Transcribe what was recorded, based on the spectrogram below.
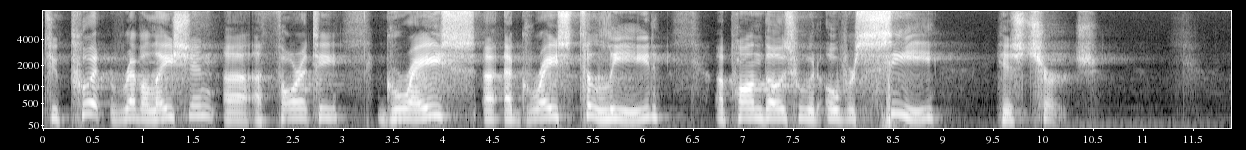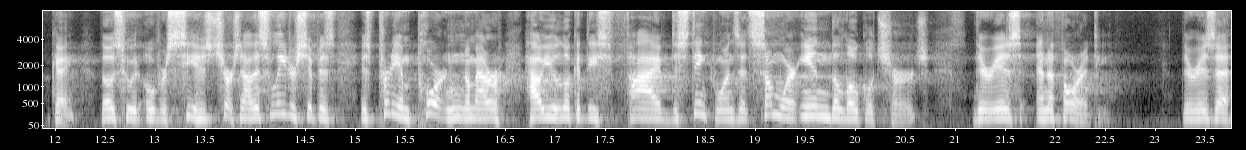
to put revelation, uh, authority, grace, a grace to lead upon those who would oversee his church okay? Those who would oversee his church. Now, this leadership is, is pretty important no matter how you look at these five distinct ones, that somewhere in the local church, there is an authority. There is a,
